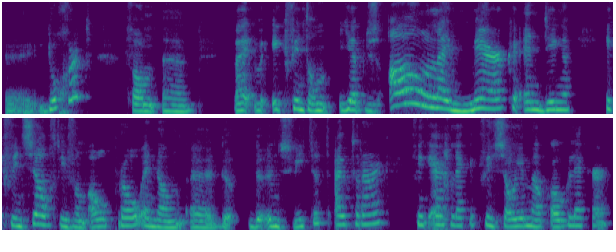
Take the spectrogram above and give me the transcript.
uh, yoghurt van ik vind dan, je hebt dus allerlei merken en dingen. Ik vind zelf die van Alpro en dan de, de Unsweeted uiteraard. Vind ik erg lekker. Ik vind sojamelk ook lekker.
